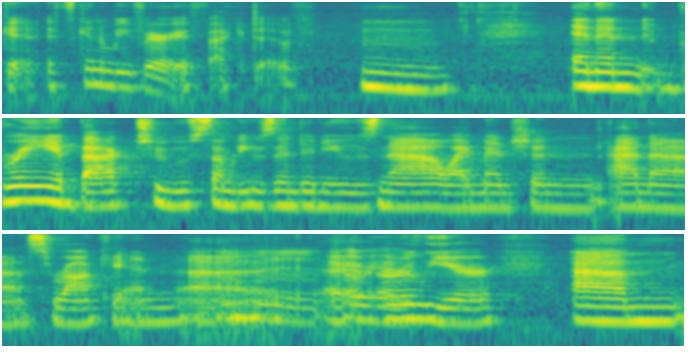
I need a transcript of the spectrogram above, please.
it's going to be very effective. Mm. And then bringing it back to somebody who's in the news now, I mentioned Anna Sorokin uh, Mhm. uh, Oh, yeah. earlier. Um,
